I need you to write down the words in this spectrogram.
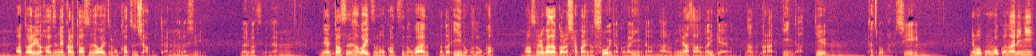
うん。あとあるいは初めから多数派がいつも勝つじゃんみたいな話になりますよね。う。ん。で多数派がいつも勝つのがなんかいいのかどうか、うんまあ、それがだから社会の総意だからいいんだ、うん。あの皆さんの意見なんだからいいんだっていううん。立場もあるし、うん。で僕も僕なりに、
